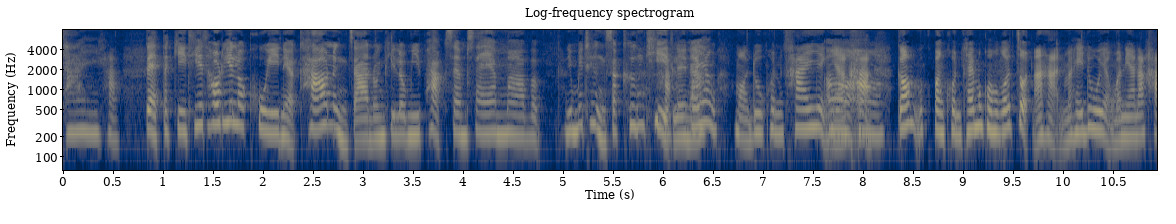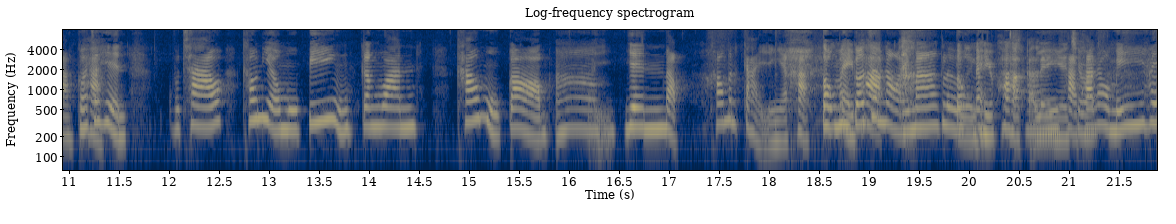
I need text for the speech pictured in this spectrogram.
ใช่ค่ะ แต่ตะกี้ที่เท่าที่เราคุยเนี่ยข้าวหนึ่งจานบางทีเรามีผักแซมๆมาแบบยังไม่ถึงสักครึ่งขีดเลยเพนะราะอย่างหมอดูคนไข้อย่างเงี้ยค่ะอ่าก็บางคนไข้บางคนเขาก็จดอาหารมาให้ดูอย่างวันเนี้ยนะคะ ก็จะค่ะเห็นเช้าข้าวเหนียวหมูปิ้ง กลางวันข้าวหมูกรอบอ่าเย็นแบบ ข้าวมันไก่อย่างเงี้ยค่ะ ตรงไหนมัก็ผัจะกน้อยมากเลย ตรงไหนผักอะไรอย่างเงี้ยค่ะใช่ไหมถ้าเราไม่ให้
